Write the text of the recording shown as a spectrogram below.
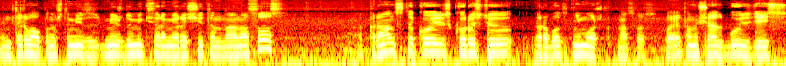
Интервал, потому что между миксерами рассчитан на насос, а кран с такой скоростью работать не может, насос. Поэтому сейчас будет здесь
